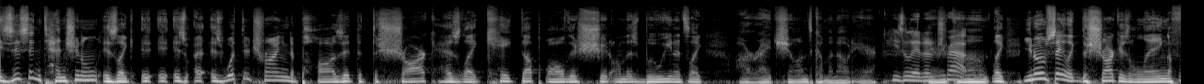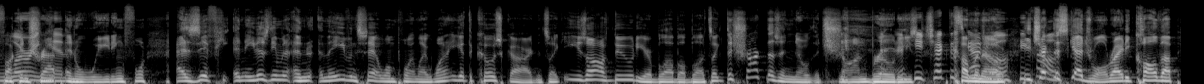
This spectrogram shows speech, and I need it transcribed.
is this intentional? Is like i- i- is uh, is what they're trying to posit that the shark has like caked up all this shit on this buoy and it's like, all right, Sean's coming out here. He's laid out a trap. comes. Like you know what I'm saying? Like the shark is laying a fucking Luring trap him. and waiting for, as if he and he doesn't even. And, and they even say at one point like, why don't you get the Coast Guard? And it's like he's off duty or blah blah blah. It's like the shark doesn't know that Sean Brody's He checked the coming schedule. out. He He, checked the schedule, right? He called up.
